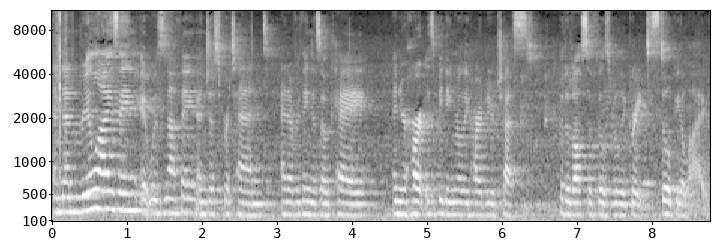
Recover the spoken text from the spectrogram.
and then realizing it was nothing and just pretend and everything is okay and your heart is beating really hard in your chest, but it also feels really great to still be alive.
